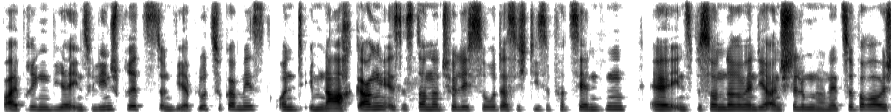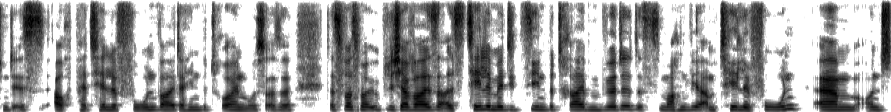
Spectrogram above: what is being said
beibringen, wie er Insulin spritzt und wie er Blutzucker misst. Und im Nachgang ist es dann natürlich so, dass ich diese Patienten, äh, insbesondere wenn die Einstellung noch nicht so berauschend ist, auch per Telefon weiterhin betreuen muss. Also das, was man üblicherweise als Telemedizin betreiben würde, das machen wir am Telefon. Ähm, und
